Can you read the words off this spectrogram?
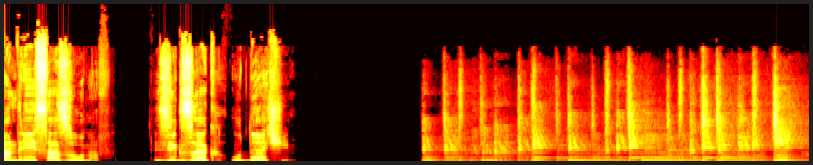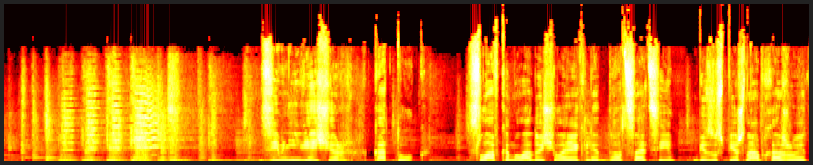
Андрей Сазонов. Зигзаг удачи. Зимний вечер, каток. Славка, молодой человек лет 20, безуспешно обхаживает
